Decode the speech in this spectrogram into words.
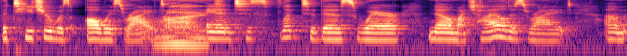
the teacher was always right. Right. And to flip to this where, no, my child is right, um,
